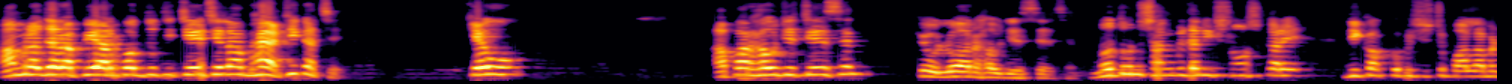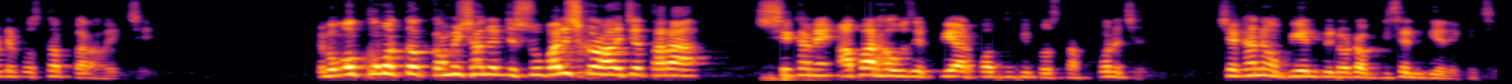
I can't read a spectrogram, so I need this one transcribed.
আমরা যারা পেয়ার পদ্ধতি চেয়েছিলাম হ্যাঁ ঠিক আছে। কেউ আপার হাউজে চেয়েছেন, কেউ লোয়ার হাউজে চেয়েছেন। নতুন সাংবিধানিক সংস্কারে দ্বিকক্ষ বিশিষ্ট পার্লামেন্টের প্রস্তাব করা হয়েছে। এবং ঐক্যমত্য কমিশনের যে সুপারিশ করা হয়েছে, তারা সেখানে আপার হাউসে পিয়ার পদ্ধতি প্রস্তাব করেছেন। সেখানেও বিএনপি নোট অফ ডিসেন্ট দিয়ে রেখেছে।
